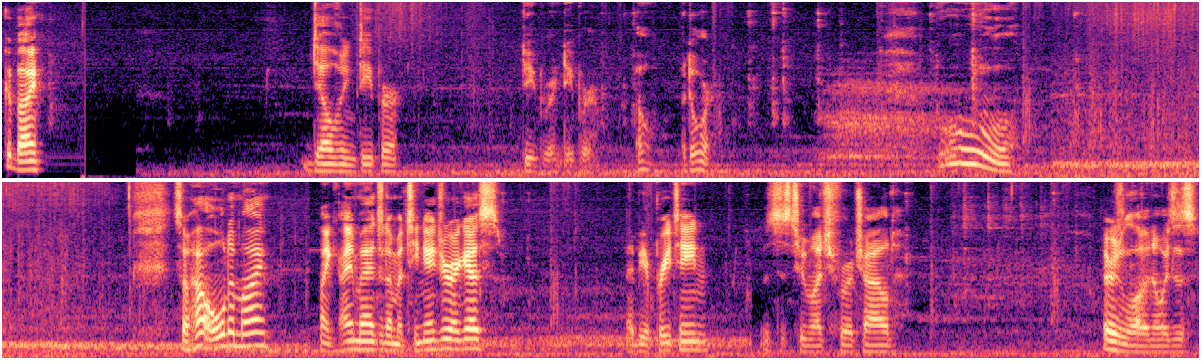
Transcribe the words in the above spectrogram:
Goodbye. Delving deeper. Deeper and deeper. Oh, a door. Ooh. So how old am I? Like, I imagine I'm a teenager, I guess. Maybe a preteen. This is too much for a child. There's a lot of noises.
